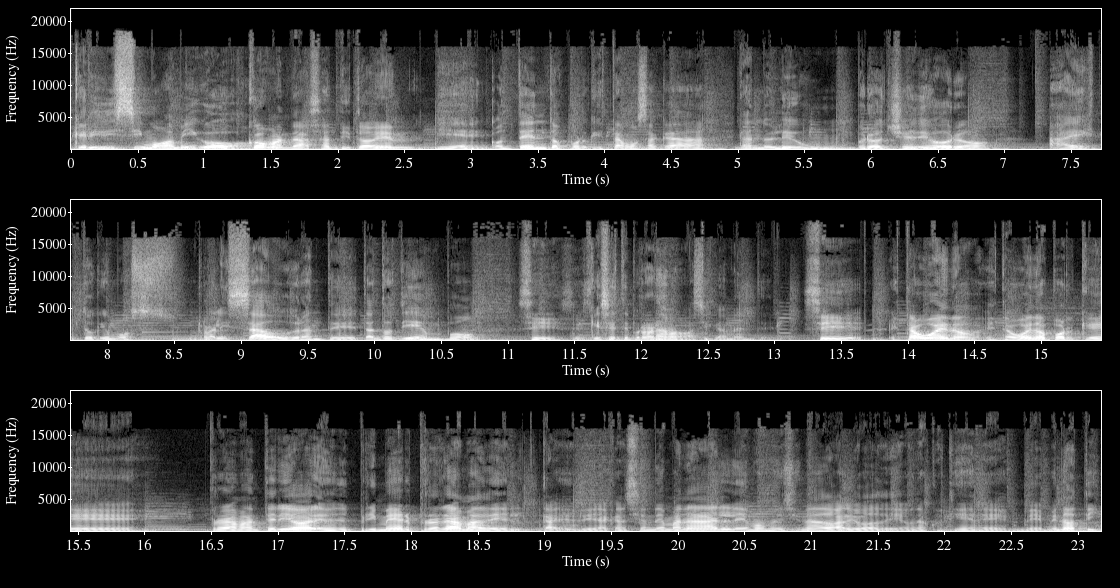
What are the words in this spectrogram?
Queridísimo amigo. ¿Cómo andás, Santi? ¿Todo bien? Bien, contentos porque estamos acá dándole un broche de oro a esto que hemos realizado durante tanto tiempo, Sí, sí, que sí. es este programa básicamente. Sí, está bueno, está bueno porque programa anterior, en el primer programa del de la canción de Manal, hemos mencionado algo de unas cuestiones de, de Menotti.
